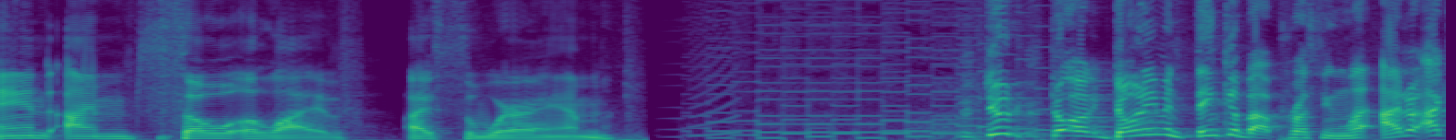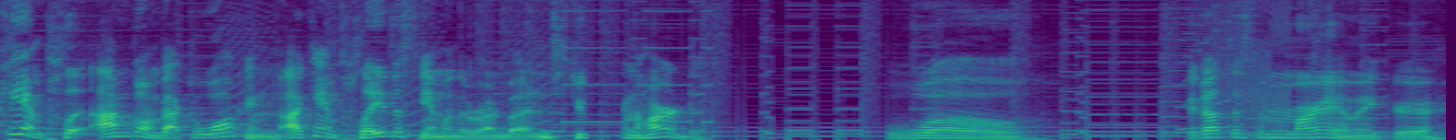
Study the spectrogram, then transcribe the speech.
And I'm so alive. I swear I am. Dude, dog, don't even think about pressing left. I, don't- I can't play. I'm going back to walking. I can't play this game on the run button. It's too fucking hard. Whoa. I got this from Mario Maker.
